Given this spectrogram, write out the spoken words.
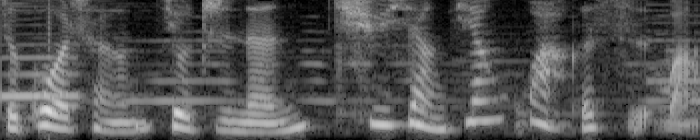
这过程就只能趋向僵化和死亡。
